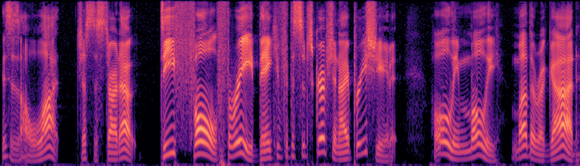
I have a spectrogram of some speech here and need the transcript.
this is a lot just to start out. D Full 3. Thank you for the subscription. I appreciate it. Holy moly. Mother of God.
